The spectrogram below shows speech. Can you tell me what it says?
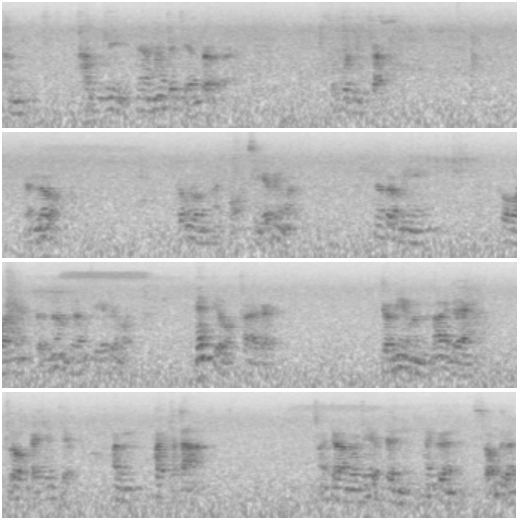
ทำทำดียังไม่จะเขียนเลยสุบริจักกันโลกตกลงออกเสียไปหมดแล้วก็มีคอเนี่ยเป็นน้ำเหลืองเสียไปหมดแค่เดียวตายเลยเดี๋ยวนี้มันร้ายแรงโรคไข้เจ็บมันพัฒนาอาจารย์วันนี้เป็นไม่เกินสองเดือน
